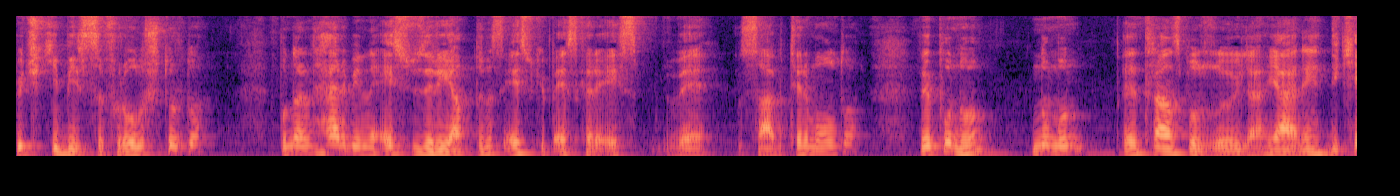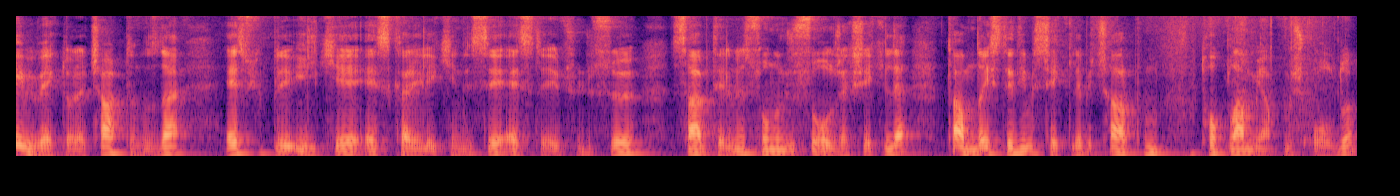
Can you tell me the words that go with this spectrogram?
3, 2, 1, 0 oluşturdu. Bunların her birine s üzeri yaptığınız s küp, s kare, s ve sabit terim oldu. Ve bunu num'un e, transpozuyla yani dikey bir vektöre çarptığınızda s küple ilki, s kare ile ikincisi, s ile üçüncüsü, sabit terimin sonuncusu olacak şekilde tam da istediğimiz şekilde bir çarpım toplam yapmış oldu.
